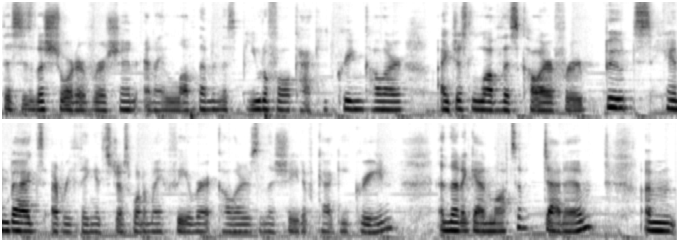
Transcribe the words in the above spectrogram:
This is the shorter version, and I love them in this beautiful khaki green color. I just love this color for boots, handbags, everything. It's just one of my favorite colors in the shade of khaki green. And then again, lots of denim. Um,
